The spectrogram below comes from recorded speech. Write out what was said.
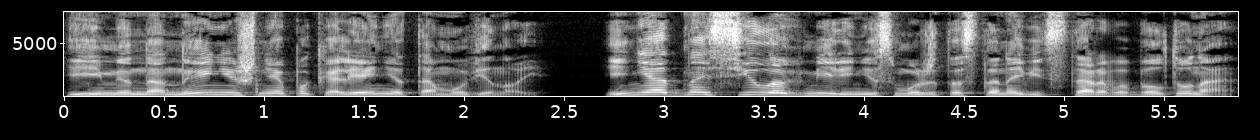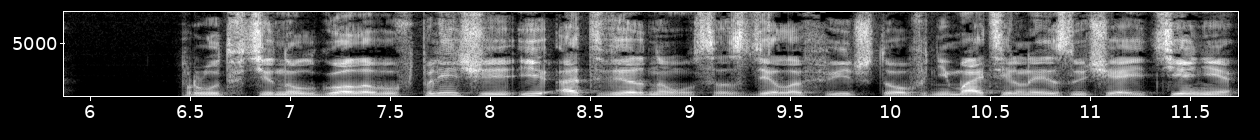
и именно нынешнее поколение тому виной. И ни одна сила в мире не сможет остановить старого болтуна. Пруд втянул голову в плечи и отвернулся, сделав вид, что внимательно изучает тени,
